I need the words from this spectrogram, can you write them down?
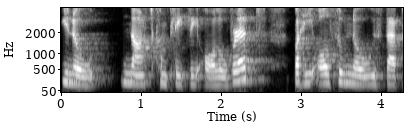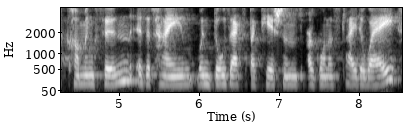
you know, not completely all over it. But he also knows that coming soon is a time when those expectations are going to slide away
